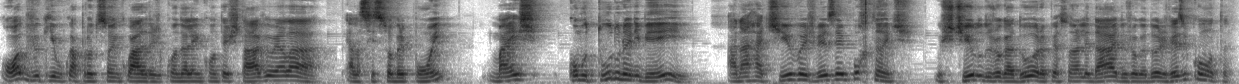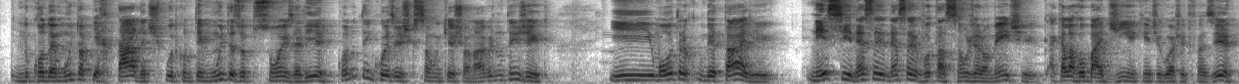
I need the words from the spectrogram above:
Óbvio que a produção em quadra, quando ela é incontestável, ela, ela se sobrepõe, mas, como tudo na NBA, a narrativa às vezes é importante. O estilo do jogador, a personalidade do jogador, às vezes conta. Quando é muito apertada a disputa, quando tem muitas opções ali, quando tem coisas que são inquestionáveis, não tem jeito. E uma outra um detalhe, nesse, nessa, nessa votação, geralmente, aquela roubadinha que a gente gosta de fazer,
